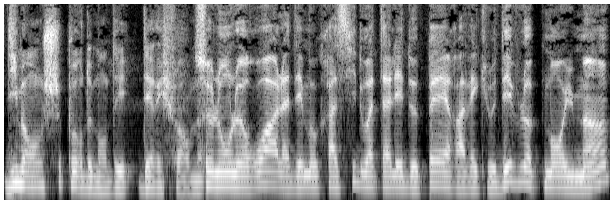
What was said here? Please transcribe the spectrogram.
dimanche pour demander des réformes. Selon le roi, la démocratie doit aller de pair avec le développement humain.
